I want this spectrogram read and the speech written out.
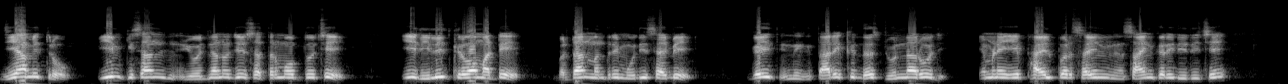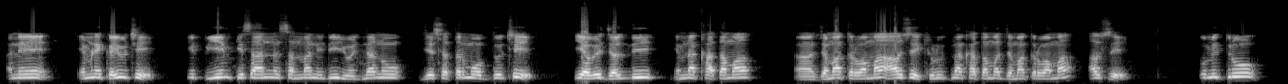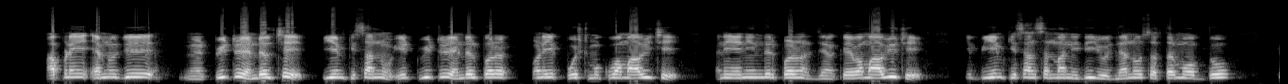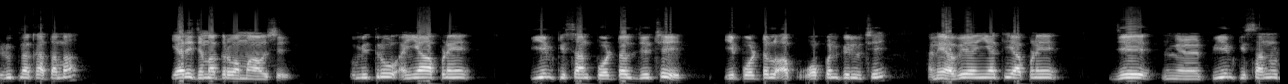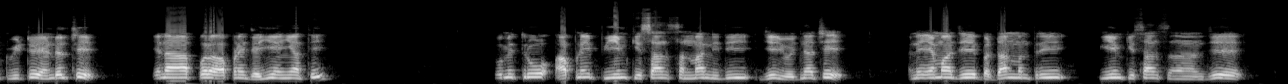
જી હા મિત્રો પીએમ કિસાન યોજનાનો જે સત્તરમો હપ્તો છે એ રિલીઝ કરવા માટે પ્રધાનમંત્રી મોદી સાહેબે ગઈ તારીખ દસ જૂનના રોજ એમણે એ ફાઇલ પર સાઇન સાઇન કરી દીધી છે. અને એમણે કહ્યું છે કે પીએમ કિસાન સન્માન નિધિ યોજનાનો જે સત્તરમો હપ્તો છે, એ હવે જલ્દી એમના ખાતામાં જમા કરવામાં આવશે, ખેડૂતના ખાતામાં જમા કરવામાં આવશે. તો મિત્રો, આપણે એમનું જે ટ્વિટર હેન્ડલ છે, પીએમ કિસાનનું, એ ટ્વિટર હેન્ડલ પર પણ એક પોસ્ટ મૂકવામાં આવી છે. અને એની અંદર પણ કહેવામાં આવ્યું છે કે પીએમ કિસાન સન્માન નિધિ યોજનાનો સત્તરમો હપ્તો ખેડૂતના ખાતામાં ક્યારે જમા કરવામાં આવશે? તો મિત્રો, અહીંયા આપણે પીએમ કિસાન પોર્ટલ જે છે, એ પોર્ટલ ઓપન કર્યું છે. અને હવે અહીંયાથી આપણે જે પીએમ કિસાનનું ટ્વિટર હેન્ડલ છે, એના પર આપણે જઈએ અહીંયાથી. તો મિત્રો, આપણે પીએમ કિસાન સન્માન નિધિ જે યોજના છે, અને એમાં જે પ્રધાનમંત્રી પીએમ કિસાન જે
